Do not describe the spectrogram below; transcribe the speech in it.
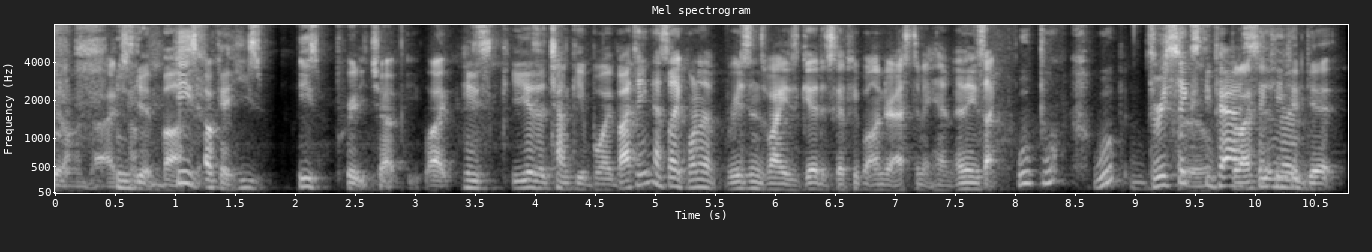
get on a diet. He's getting buff. He's okay. He's he's pretty chubby. Like He's he is a chunky boy, but I think that's like one of the reasons why he's good is because people underestimate him, and he's like whoop whoop whoop, three sixty pass. But I think he and could get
